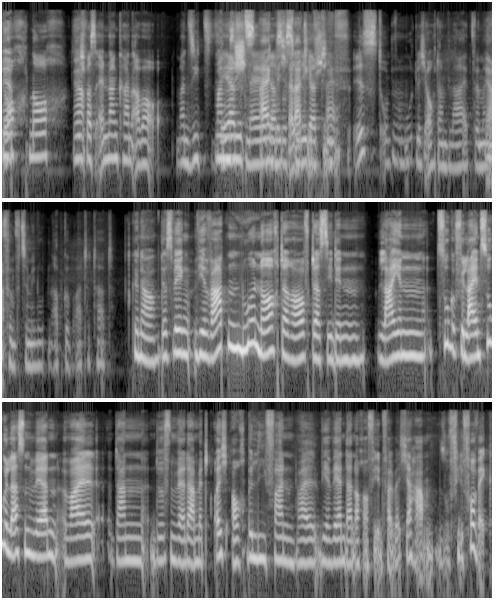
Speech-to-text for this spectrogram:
doch ja. noch sich ja. was ändern kann, aber man sieht man sehr schnell, dass es negativ schnell. ist und mhm. vermutlich auch dann bleibt, wenn man ja. die 15 Minuten abgewartet hat. Genau, deswegen, wir warten nur noch darauf, dass sie den Laien zuge für Laien zugelassen werden, weil dann dürfen wir damit euch auch beliefern, weil wir werden dann auch auf jeden Fall welche haben. So viel vorweg.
